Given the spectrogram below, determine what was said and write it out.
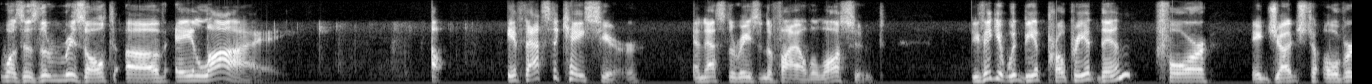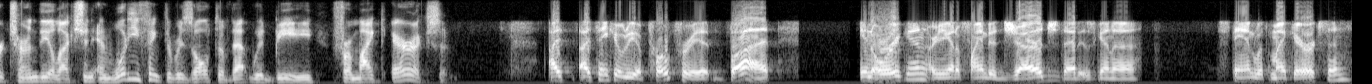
was as the result of a lie. Now, if that's the case here, and that's the reason to file the lawsuit, do you think it would be appropriate then for a judge to overturn the election? And what do you think the result of that would be for Mike Erickson? I, I think it would be appropriate, but in Oregon, are you going to find a judge that is going to stand with Mike Erickson?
